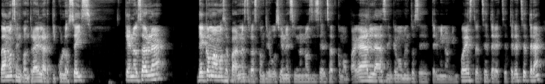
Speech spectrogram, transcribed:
vamos a encontrar el artículo 6, que nos habla de cómo vamos a pagar nuestras contribuciones si no nos dice el SAT cómo pagarlas, en qué momento se determina un impuesto, etcétera, etcétera, etcétera.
